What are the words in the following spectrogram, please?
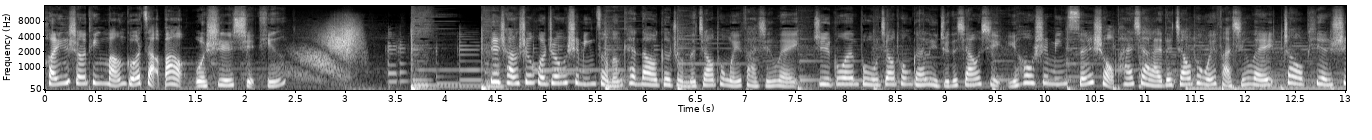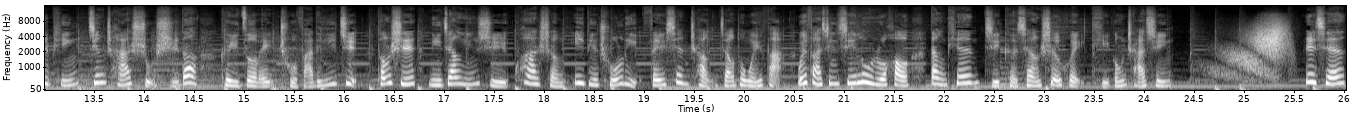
欢迎收听《芒果早报》，我是雪婷。日常生活中，市民总能看到各种的交通违法行为。据公安部交通管理局的消息，以后市民随手拍下来的交通违法行为照片、视频，经查属实的，可以作为处罚的依据。同时，你将允许跨省异地处理非现场交通违法，违法信息录入后，当天即可向社会提供查询。日前，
